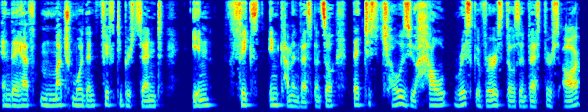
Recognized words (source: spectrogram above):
and they have much more than 50% in fixed income investment. So that just shows you how risk averse those investors are.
